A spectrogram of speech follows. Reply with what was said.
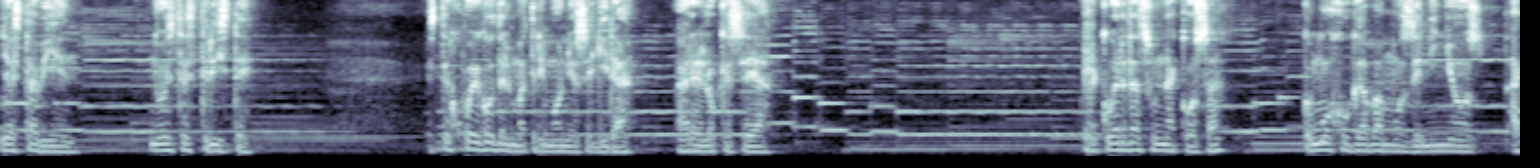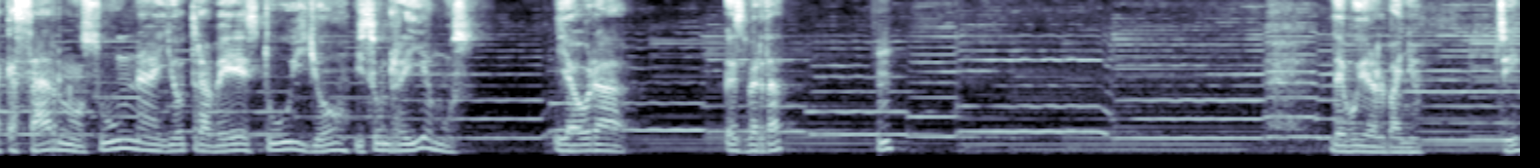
Ya está bien. No estés triste. Este juego del matrimonio seguirá. Haré lo que sea. ¿Recuerdas una cosa? Cómo jugábamos de niños a casarnos una y otra vez, tú y yo, y sonreíamos. Y ahora, ¿es verdad? ¿Mm? Debo ir al baño, ¿sí?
